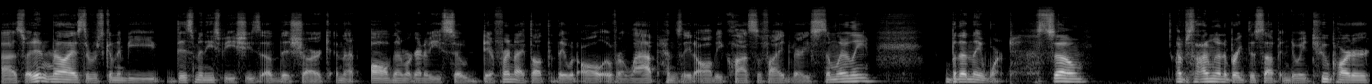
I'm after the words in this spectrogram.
Uh, so I didn't realize there was going to be this many species of this shark and that all of them were going to be so different. I thought that they would all overlap, hence they'd all be classified very similarly. But then they weren't. So I've decided I'm going to break this up into a two-parter,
